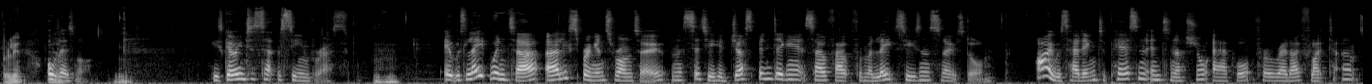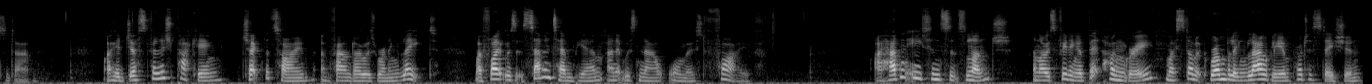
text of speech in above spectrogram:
brilliant. Oh, Yeah. there's more. He's going to set the scene for us. Mhm. It was late winter, early spring in Toronto, and the city had just been digging itself out from a late season snowstorm. I was heading to Pearson International Airport for a red eye flight to Amsterdam. I had just finished packing, checked the time, and found I was running late. My flight was at 7:10 p.m. and it was now almost 5. I hadn't eaten since lunch, and I was feeling a bit hungry, my stomach rumbling loudly in protestation,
